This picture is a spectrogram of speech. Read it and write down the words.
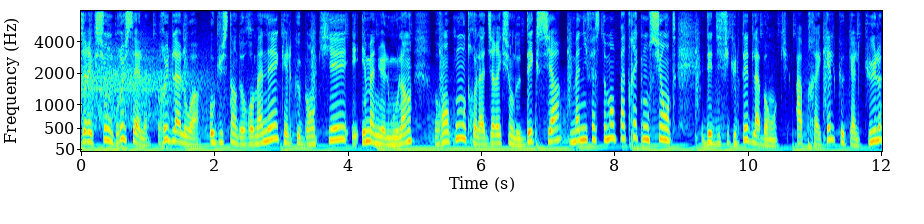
Direction Bruxelles, rue de la Loi. Augustin de Romanet, quelques banquiers et Emmanuel Moulin rencontrent la direction de Dexia, manifestement pas très consciente des difficultés de la banque. Après quelques calculs,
